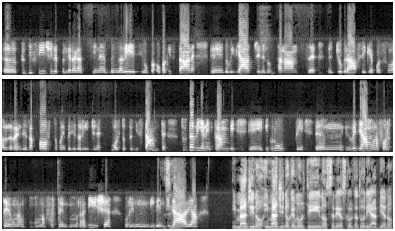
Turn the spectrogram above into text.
Eh, più difficile per le ragazzine bengalesi o, o pakistane eh, dove i viaggi, le lontananze eh, geografiche possono rendere il rapporto con i paesi d'origine molto più distante. Tuttavia in entrambi eh, i gruppi ehm, vediamo una forte, una, una forte radice identitaria. Sì Immagino, immagino, che molti nostri ascoltatori abbiano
